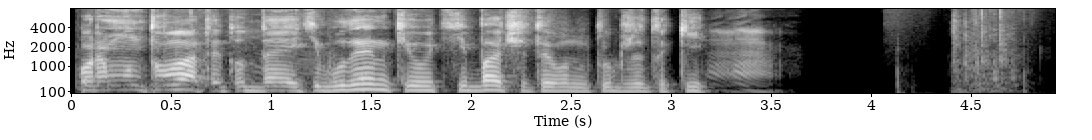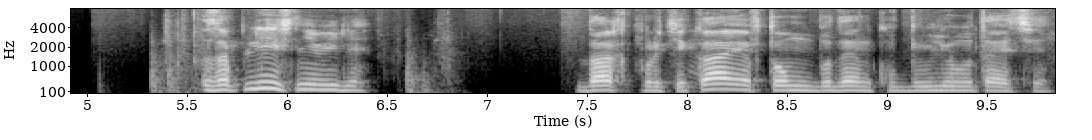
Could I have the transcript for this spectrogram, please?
Поремонтувати тут деякі будинки, оті, бачите, вони тут вже такі запліснівілі. Дах протікає в тому будинку в бібліотеці.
